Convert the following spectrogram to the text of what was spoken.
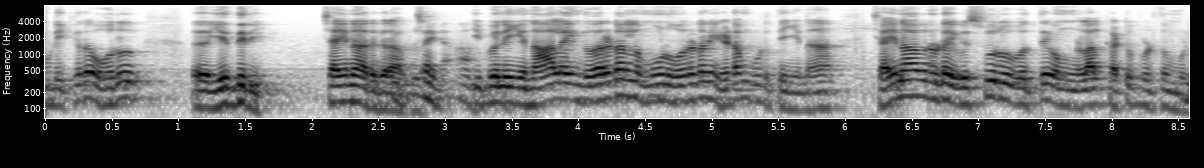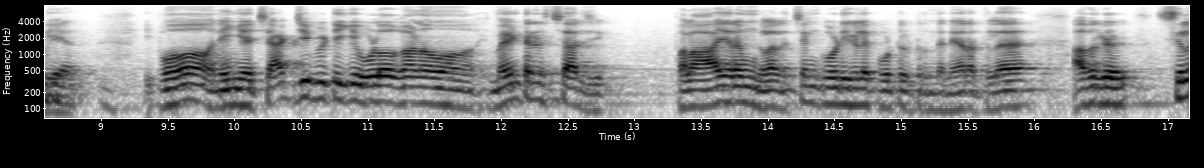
முடிக்கிற ஒரு எதிரி. சைனா ஆ. இப்போ நீங்கள் நாலஞ்சு வருடம் இல்லை மூணு வருடம் இடம் கொடுத்தீங்கன்னா சைனாவினுடைய விஸ்வரூபத்தை உங்களால் கட்டுப்படுத்த முடியாது. இப்போ நீங்கள் சாட் ஜிபிடிக்கு இவ்வளோ காலம் மெயின்டெனன்ஸ் சார்ஜ் பல ஆயிரம் லட்சம் கோடிகளை போட்டுக்கிட்டு இருந்த நேரத்தில் அவர்கள் சில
